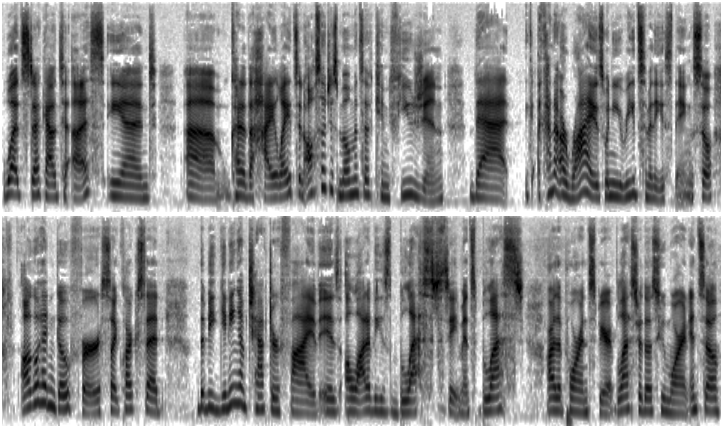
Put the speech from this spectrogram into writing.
what stuck out to us and um, kind of the highlights and also just moments of confusion that kind of arise when you read some of these things. So I'll go ahead and go first. Like Clark said, the beginning of chapter five is a lot of these blessed statements. Blessed are the poor in spirit, blessed are those who mourn. And so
